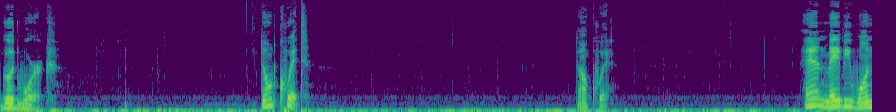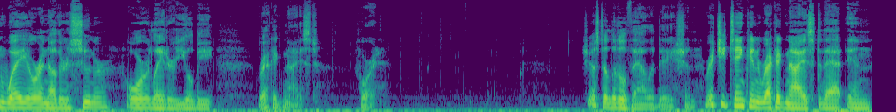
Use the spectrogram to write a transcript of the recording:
good work, don't quit. Don't quit. And maybe one way or another, sooner or later, you'll be recognized for it. Just a little validation. Richie Tienken recognized that in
